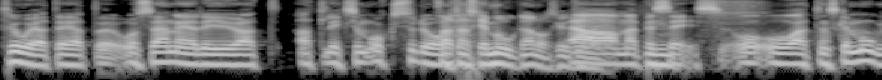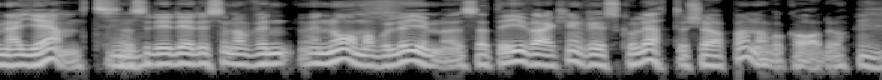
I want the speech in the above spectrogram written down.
tror jag att det heter. Och sen är det ju att, att liksom också då... För att den ska mogna då? Ska vi. Ja, men precis. Och, och att den ska mogna jämnt. Mm. Alltså det, är det, det är sådana enorma volymer, så att det är ju verkligen rysk lätt att köpa en avokado. Mm.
